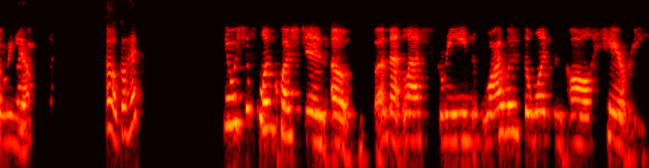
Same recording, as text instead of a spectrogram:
going up, oh, go ahead. There was just one question oh, on that last screen. Why was the one gall hairy?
